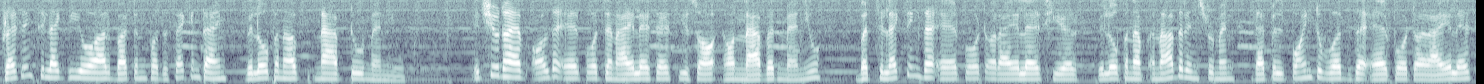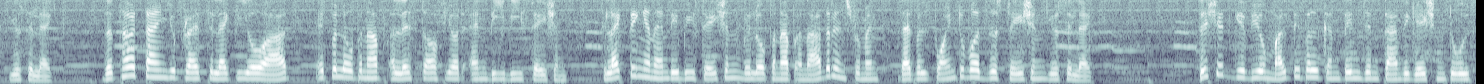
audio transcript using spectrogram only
Pressing select VOR button for the second time will open up Nav2 menu. It should have all the airports and ILSs you saw on Nav1 menu, but selecting the airport or ILS here will open up another instrument that will point towards the airport or ILS you select. The third time you press select VOR, it will open up a list of your NDB stations. Selecting an NDB station will open up another instrument that will point towards the station you select. This should give you multiple contingent navigation tools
